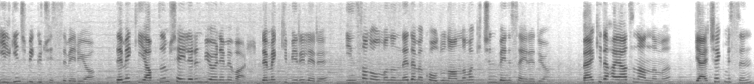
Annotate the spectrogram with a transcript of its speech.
ilginç bir güç hissi veriyor. Demek ki yaptığım şeylerin bir önemi var. Demek ki birileri insan olmanın ne demek olduğunu anlamak için beni seyrediyor. Belki de hayatın anlamı gerçek misin,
